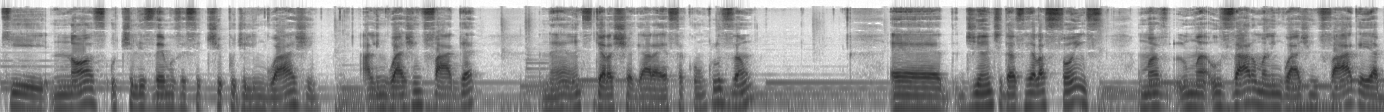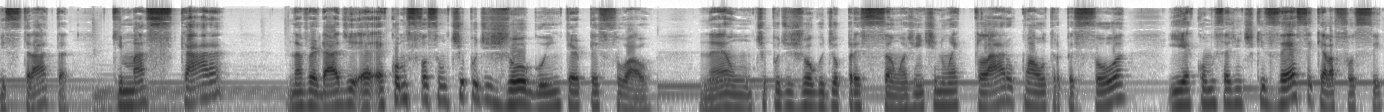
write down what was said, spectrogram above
que nós utilizemos esse tipo de linguagem, a linguagem vaga, né, antes de ela chegar a essa conclusão, é, diante das relações, uma, uma, usar uma linguagem vaga e abstrata que mascara na verdade, é, é como se fosse um tipo de jogo interpessoal, né? um tipo de jogo de opressão. A gente não é claro com a outra pessoa e é como se a gente quisesse que ela fosse,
